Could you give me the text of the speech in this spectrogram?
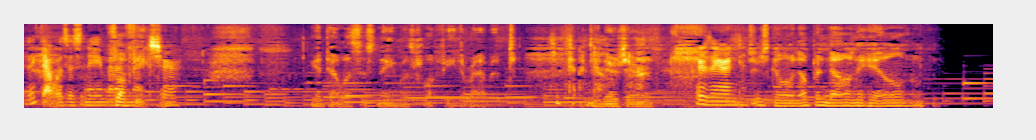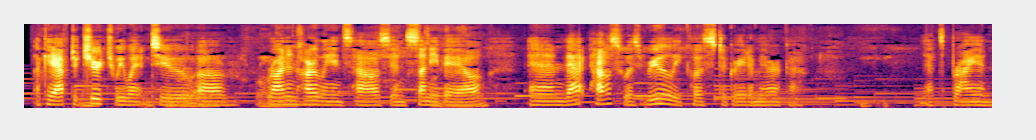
I think that was his name, but Fluffy. I'm not sure. Yeah, that was his name, was Fluffy the rabbit. Don't And there's Aaron There's Aaron. just going up and down the hill. Okay, after church, we went to uh, Ron and Harlene's house in Sunnyvale, and that house was really close to Great America. That's Brian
